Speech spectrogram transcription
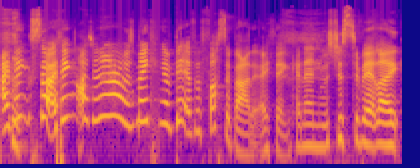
I think so. I think I don't know. I was making a bit of a fuss about it. I think, and then was just a bit like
